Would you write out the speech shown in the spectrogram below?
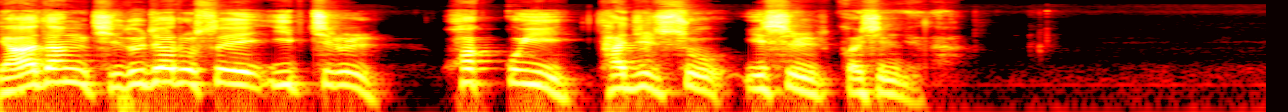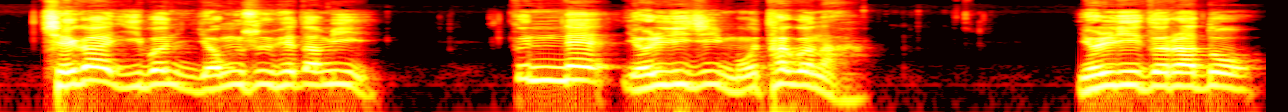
야당 지도자로서의 입지를 확고히 다질 수 있을 것입니다. 제가 이번 영수회담이 끝내 열리지 못하거나 열리더라도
